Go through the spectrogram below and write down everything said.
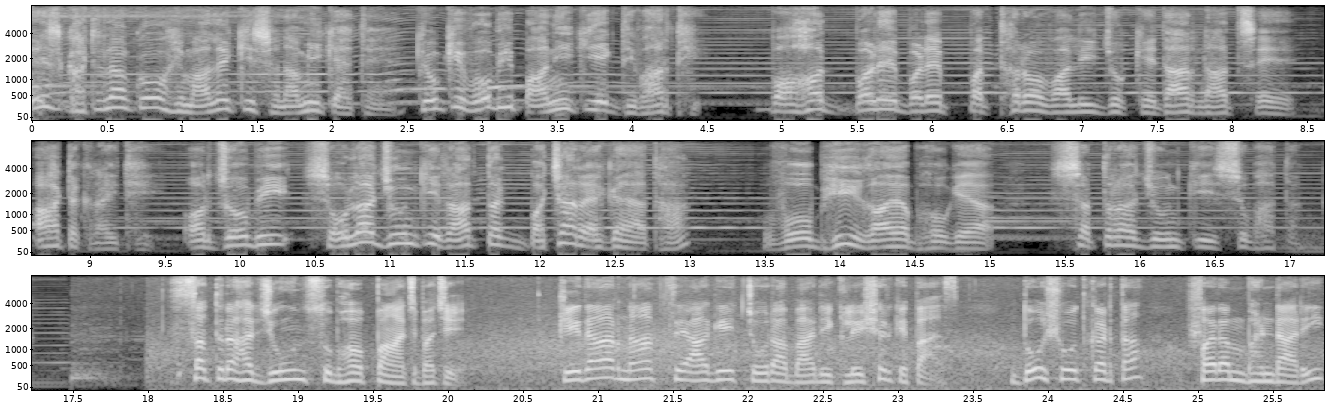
इस घटना को हिमालय की सुनामी कहते हैं, क्योंकि वो भी पानी की एक दीवार थी। बहुत बड़े बड़े पत्थरों वाली जो केदारनाथ से आ टकराई थी। और जो भी 16 जून की रात तक बचा रह गया था वो भी गायब हो गया 17 जून की सुबह तक। 17 जून सुबह पाँच बजे केदारनाथ से आगे चोराबारी ग्लेशियर के पास दो शोधकर्ता फरम भंडारी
